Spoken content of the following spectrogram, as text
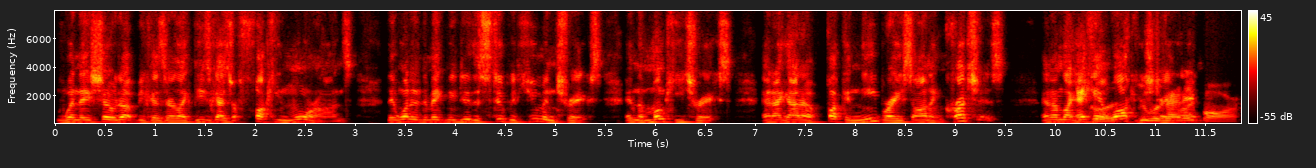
when they showed up because they're like, these guys are fucking morons. They wanted to make me do the stupid human tricks and the monkey tricks, and I got a fucking knee brace on and crutches, and I'm like, I can't Because walk You was straight at a bar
